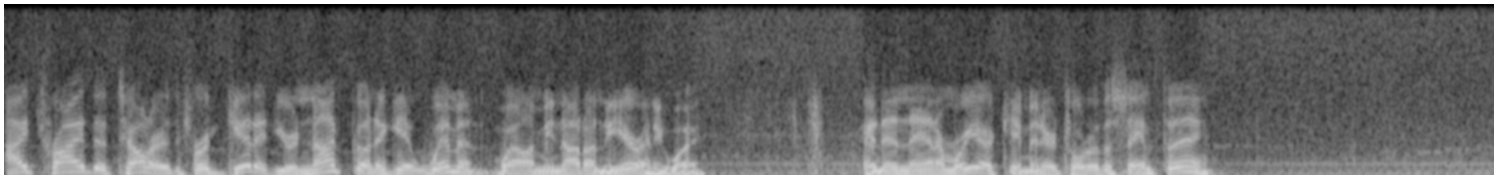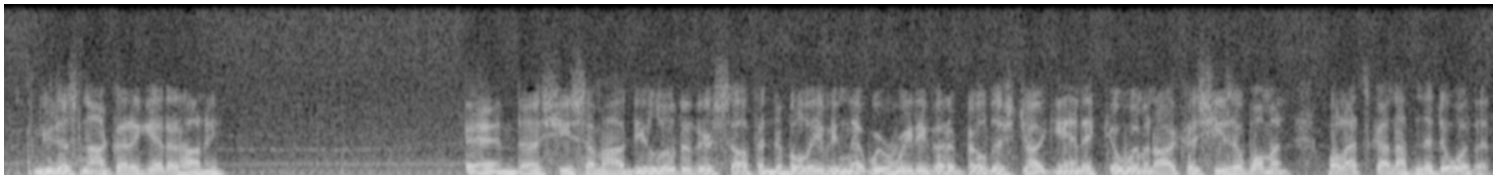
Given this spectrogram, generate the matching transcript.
I tried to tell her, forget it. You're not going to get women. Well, I mean, not on the air anyway. And then Anna Maria came in here, told her the same thing. You're just not going to get it, honey. And uh, she somehow deluded herself into believing that we're really going to build this gigantic uh, women because she's a woman. Well, that's got nothing to do with it.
